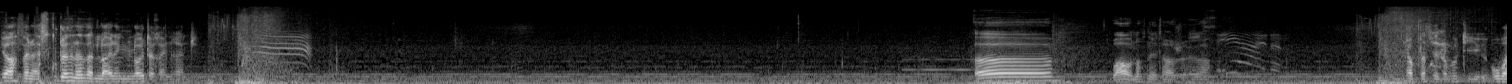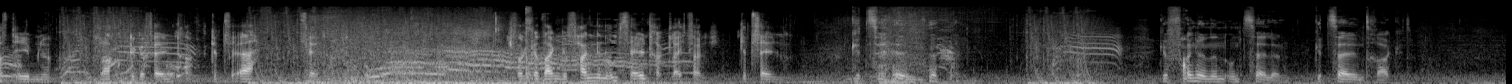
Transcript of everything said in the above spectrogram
Ja, wenn er Scooter sind, dann leider Leute reinrennt. Ähm. Wow, noch eine Etage höher. Ich glaube, das wird noch die oberste Ebene. Kommt der Gefällentrakt. Ge äh, Gezellentrakt. Ich wollte gerade sagen, Gefangenen und Zellentrakt gleichzeitig. Gezellen. Gezellen. Gefangenen und Zellen. Gezellentrakt.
